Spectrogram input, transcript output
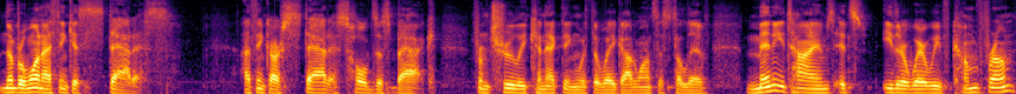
number one, I think is status. I think our status holds us back from truly connecting with the way God wants us to live. Many times it's either where we've come from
